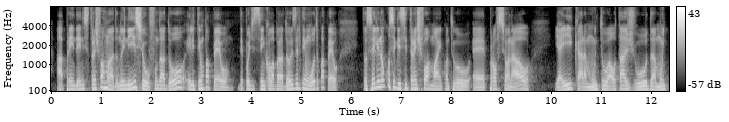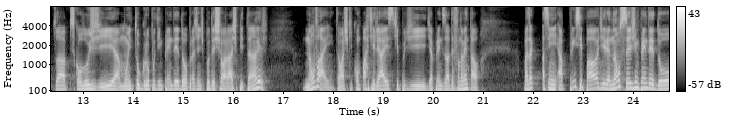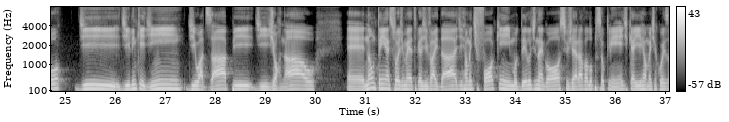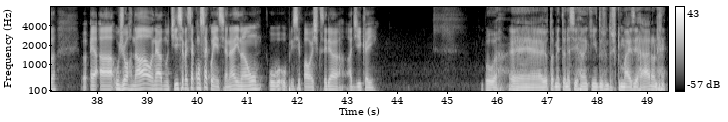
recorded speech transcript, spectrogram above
Aprendendo e se transformando. No início, o fundador ele tem um papel. Depois de 100 colaboradores, ele tem um outro papel. Então, se ele não conseguir se transformar enquanto é, profissional, e aí, cara, muito alta ajuda, muita psicologia, muito grupo de empreendedor para a gente poder chorar as pitangas, não vai. Então, acho que compartilhar esse tipo de, de aprendizado é fundamental. Mas, assim, a principal, eu diria, não seja empreendedor de, de LinkedIn, de WhatsApp, de jornal. É, não tem as suas métricas de vaidade, realmente foque em modelo de negócio, gerar valor para o seu cliente, que aí realmente a coisa. É, a, o jornal, né, a notícia vai ser a consequência, né, e não o, o principal. Acho que seria a dica aí. Boa. É, eu também estou nesse ranking dos, dos que mais erraram, né?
